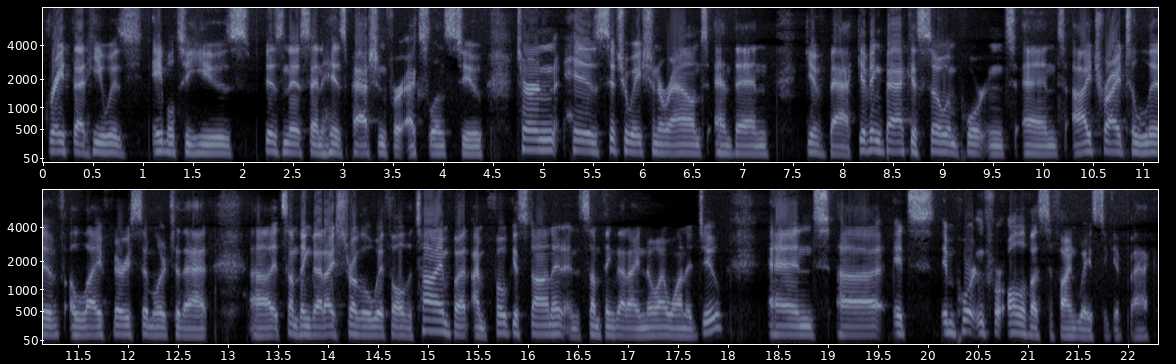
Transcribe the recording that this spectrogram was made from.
great that he was able to use business and his passion for excellence to turn his situation around and then give back. Giving back is so important, and I try to live a life very similar to that. Uh, it's something that I struggle with all the time, but I'm focused on it, and it's something that I know I want to do. And uh, it's important for all of us to find ways to give back.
